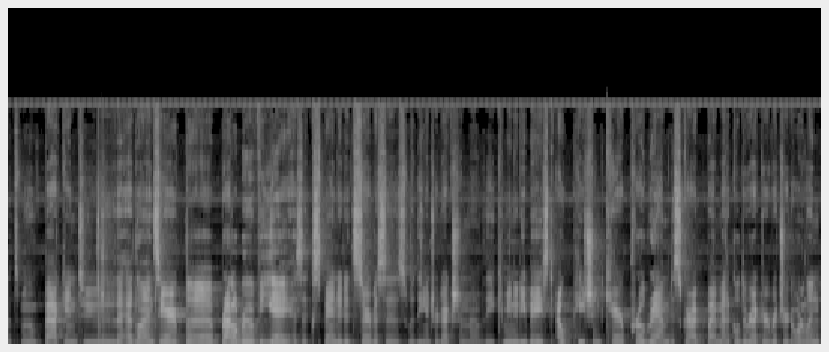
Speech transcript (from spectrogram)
Let's move back into the headlines here. The Brattleboro VA has expanded its services with the introduction of the community based outpatient care program described by Medical Director Richard Orland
